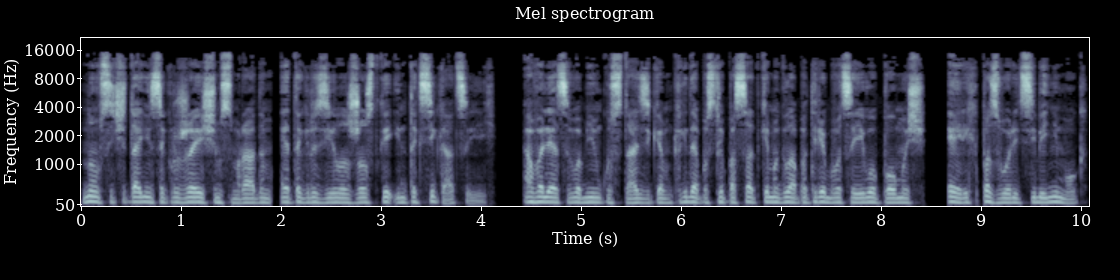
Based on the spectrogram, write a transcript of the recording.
Но в сочетании с окружающим смрадом это грозило жесткой интоксикацией. А валяться в обнимку с тазиком, когда после посадки могла потребоваться его помощь, Эрих позволить себе не мог.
